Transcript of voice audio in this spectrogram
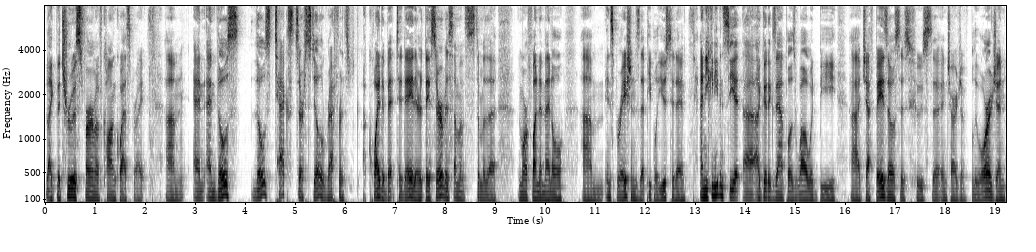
like the truest form of conquest right? Um and and those those texts are still referenced quite a bit today. They they serve as some of some of the, the more fundamental um, inspirations that people use today. And you can even see it. Uh, a good example as well would be uh, Jeff Bezos, is, who's the, in charge of Blue Origin.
